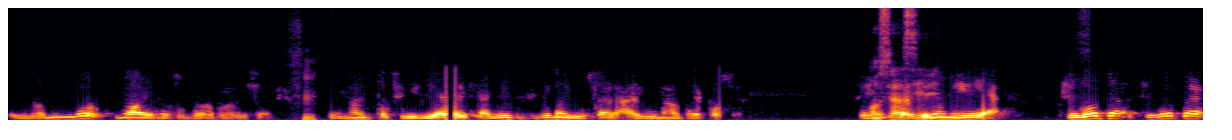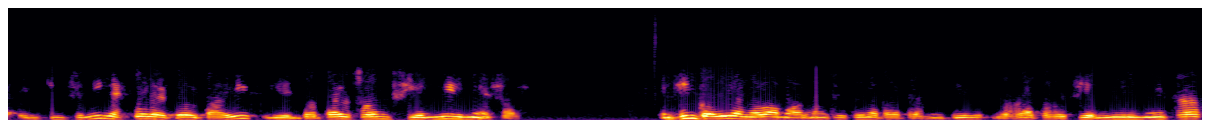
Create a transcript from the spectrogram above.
el domingo no hay resultado provisorio. Hmm. No hay posibilidad de salir de este sistema y usar alguna otra cosa. O sea, para tener una idea, se vota, se vota en 15.000 escuelas de todo el país y en total son 100.000 mesas. En cinco días no vamos a armar un sistema para transmitir los datos de 100.000 mesas,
